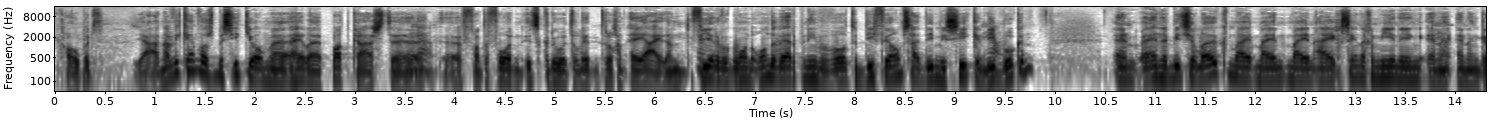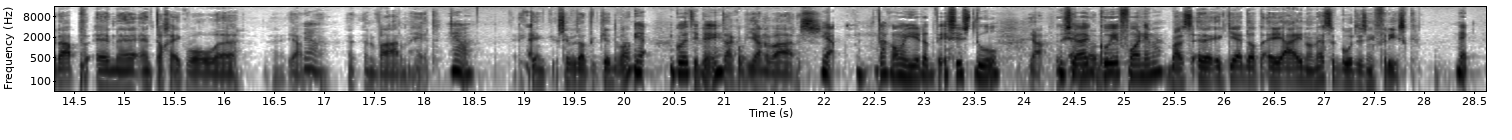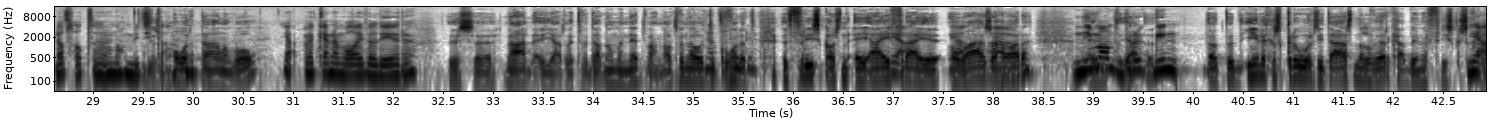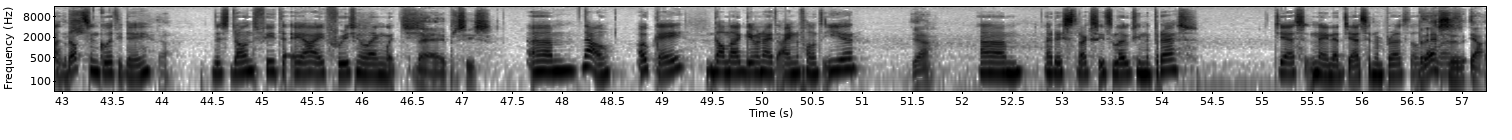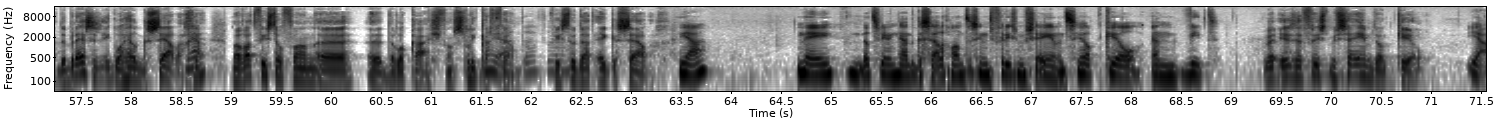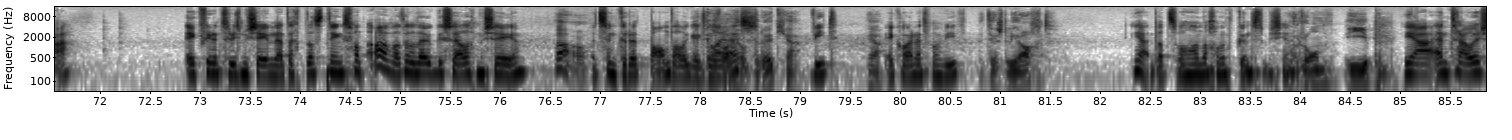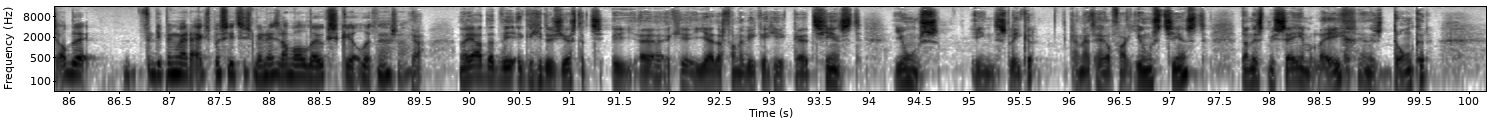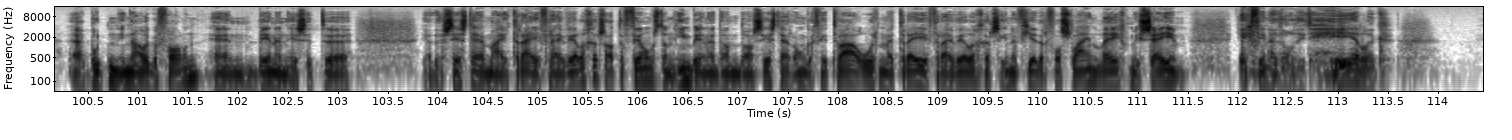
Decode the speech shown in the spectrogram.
Ik hoop het. Ja, nou, wie kent wel eens beziekje om eh, een hele podcast eh, Ja. eh, van tevoren uitschroeven te litten terug aan AI. Dan vieren we gewoon de onderwerpen in. Bijvoorbeeld die films, die muziek en die boeken. En, en een beetje leuk, mijn, mijn eigenzinnige mening en, een, en een grap. En, eh, en toch ook wel eh, ja. Een, een warmheid. Ja, Ik denk, zullen we dat een keer doen? ja goed idee. Daar komt januari. Ja, daar komen we hier. Dat is dus doel. Ja. Dus uh, goede eh, voornemen. Maar eh, ik jij dat AI nog net zo goed is in Friesk. Nee, dat valt eh, nog een beetje Dus oortaal en wol. Ja, we kunnen hem wel even leren. Dus eh, nou, nee, ja, laten we dat nog maar net doen. Als we nou het, het Fries als een AI-vrije Ja. oase Ja. Oh. houden. Niemand En, ja, drukt in. Dat de enige screwers die daar nog werk hebben in een Friese screwers. Ja, dat is een goed idee. Ja. Dus don't feed the AI freezing language. Nee, precies. Ehm, nou, oké. Dan eh, gaan we naar het einde van het jaar. Ja. Ehm, er is straks iets leuks in de pres. Jazz, nee, net jazz in de Bres is, ja, de Bres is ik wel heel gezellig. Ja. Hè? Maar wat vies je van eh, eh, de locatie van Slieker Oh ja, dat, eh, dat ik gezellig? Ja. Nee, dat vind ik net gezellig, want het is in het Fries Museum. Het is heel kil en wiet. Is het Fries Museum dan kil? Ja. Ik vind het Fries Museum net echt, dat is ding van, oh, wat een leuk gezellig museum. Oh, Het is een grutpand, al het is wel heel grut, ja. Wiet. ja. Ik hoor net van wiet. Het is licht, Ja, dat is wel handig om het kunst te beschermen. rom, iepen. Ja, en trouwens, op de verdieping bij de exposities binnen is dan wel leuk schilderd en zo. Ja, nou ja, dat wie ik hier dus juist het, eh, ik hier jij van de week hier ik het tjenst jongens in Slieker. Ik kan net heel vaak jongens tjenst. Dan is het museum leeg en is het donker. Eh boeten in alle gevallen. En binnen is het, eh ja, er zit er met drie vrijwilligers. Als de films dan inbinnen, dan, dan zit er ongeveer twee uur met drie vrijwilligers in een vierder volslijn leeg museum. Ik vind het altijd heerlijk.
